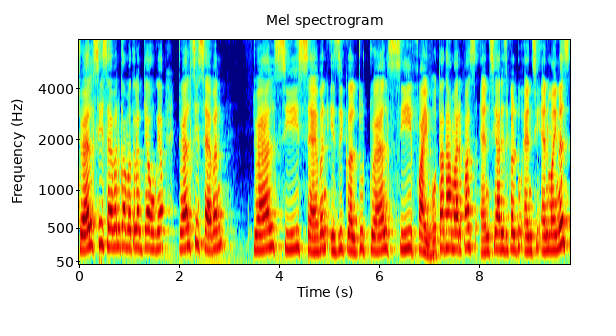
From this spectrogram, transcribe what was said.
ट्वेल्व सी सेवन का मतलब क्या हो गया? Twelve C seven, twelve C seven is equal to twelve C five. होता था हमारे पास n C r is equal to n C n minus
